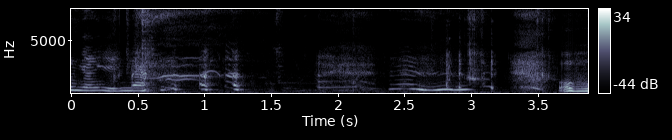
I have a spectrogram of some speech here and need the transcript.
งยังอีกนะโอ้โห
